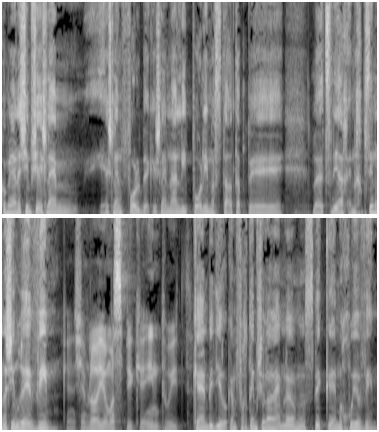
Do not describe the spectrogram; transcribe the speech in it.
כן. מיני אנשים שיש להם יש להם פולבק, יש להם לאן ליפול אם הסטארט-אפ אה, לא יצליח. הם מחפשים אנשים רעבים. כן, שהם לא יהיו מספיק אינטואיט. כן, בדיוק. הם מפחדים שהם לא יהיו מספיק מחויבים.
